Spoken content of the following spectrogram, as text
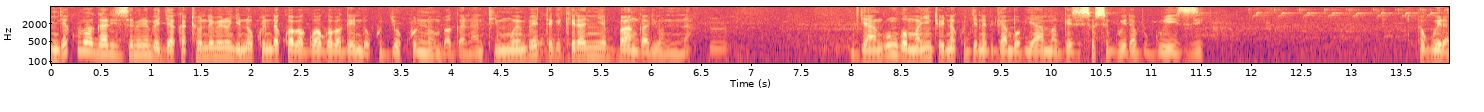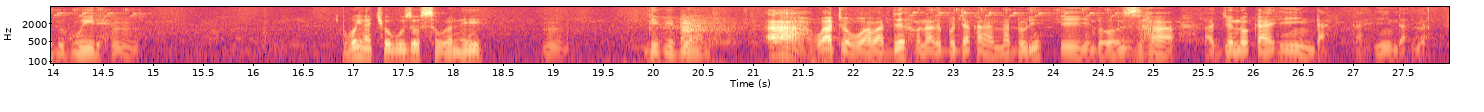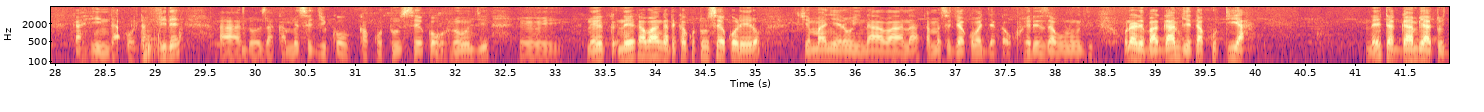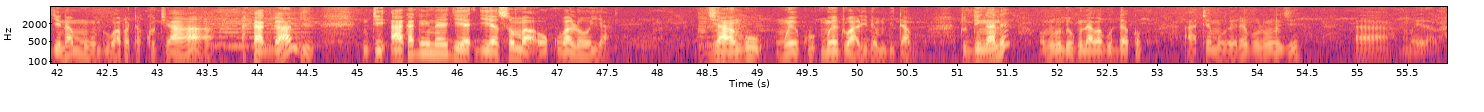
Nja kubagaliza emirembe gya katonda emirungi n'okulinda ku abagwagwa bagenda okujja okunnumbagana nti mmwe mbeetegekera nnyo ebbanga lyonna. Jangu ng'omanyi nti olina kujja n'ebigambo by'amagezi so sigwira bugwizi togwira bigwire. Bw'oba olina kyobuuza osobola naye byebyo byange. Ah, bwatyo bwabadde honorable jakana naduli Eh, ndowooza ah, jono kahinda kahinda ya kahinda otafire Ah, ndowooza kamesegi ko kakutuuseeko bulungi Eh, naye naye kabanga tekakutuuseeko leero kimanyi era olina abaana kamesegi ako bajja kakuweereza bulungi. Honorable agambye takutya naye tagambye atojje namundu waba takutya. Ah, agambye nti akageri naye gye yasoma okuba looya jangu mweku- mwetwalire mu bitabo. Tuddingane omulundi ogunaabaguddako ate mubeere bulungi ah, mweraba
